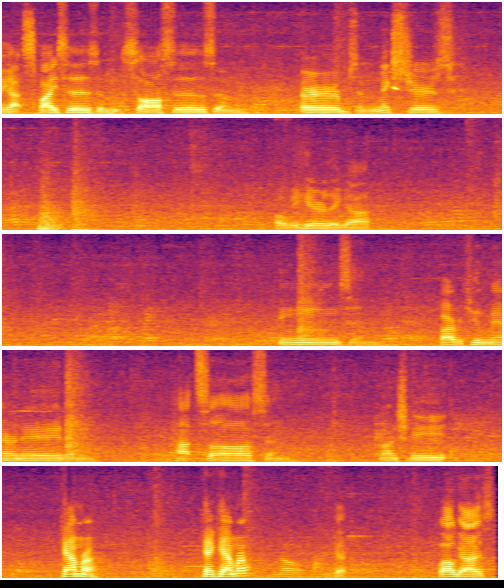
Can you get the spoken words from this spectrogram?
They got spices and sauces and herbs and mixtures. Over here they got beans and barbecue marinade and hot sauce and lunch meat. Camera. Can camera? No. Okay. Well, guys,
